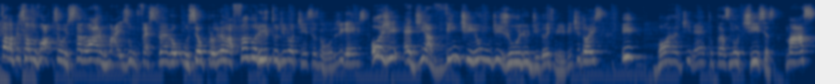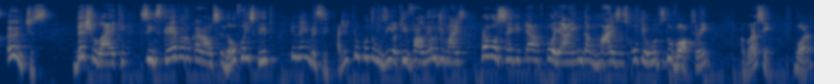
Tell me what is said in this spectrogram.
Fala pessoal do Voxel, está no ar mais um Fast Travel, o seu programa favorito de notícias no mundo de games. Hoje é dia 21 de julho de 2022 e bora direto para as notícias. Mas antes, deixa o like, se inscreva no canal se não for inscrito e lembre-se, a gente tem um botãozinho aqui, valeu demais para você que quer apoiar ainda mais os conteúdos do Voxel, hein? Agora sim, bora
